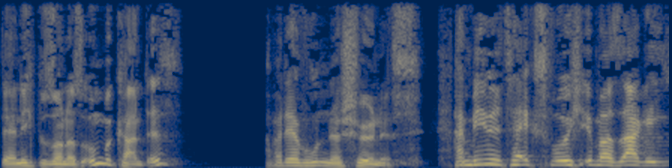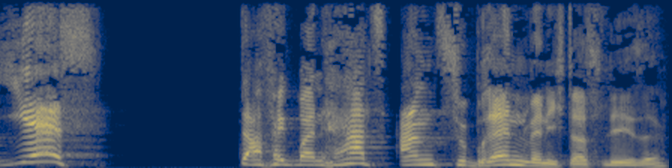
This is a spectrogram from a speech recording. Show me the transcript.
der nicht besonders unbekannt ist, aber der wunderschön ist. Ein Bibeltext, wo ich immer sage, yes! Da fängt mein Herz an zu brennen, wenn ich das lese.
